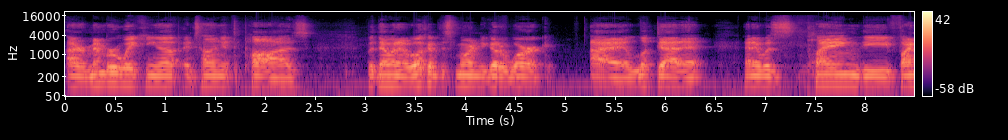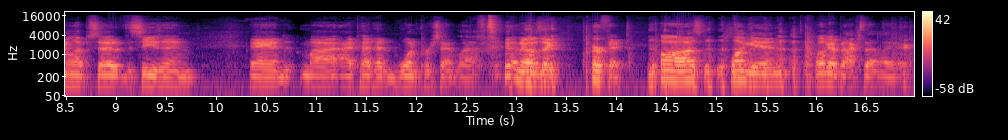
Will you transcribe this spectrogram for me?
I remember waking up and telling it to pause. But then when I woke up this morning to go to work, I looked at it, and it was playing the final episode of the season, and my iPad had 1% left. and I was like, perfect. Pause, plug in. I'll get back to that later.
